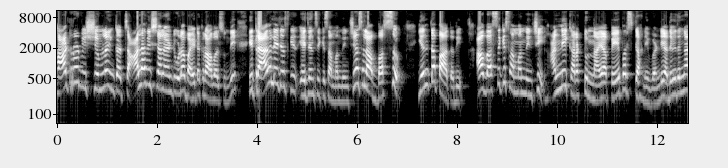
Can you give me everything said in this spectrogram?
ఘాట్ రోడ్ విషయంలో ఇంకా చాలా విషయాలు కూడా బయటకు రావాల్సి ఉంది. ఈ ట్రావెల్ ఏజెన్సీ ఏజెన్సీకి సంబంధించి అసలు ఆ బస్సు ఎంత పాతది? ఆ బస్సుకి సంబంధించి అన్నీ కరెక్ట్ ఉన్నాయా? పేపర్స్ కానివ్వండి అదేవిధంగా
